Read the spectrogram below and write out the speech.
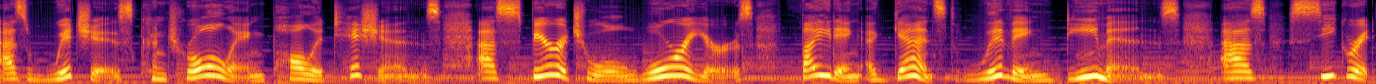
as witches controlling politicians, as spiritual warriors fighting against living demons, as secret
